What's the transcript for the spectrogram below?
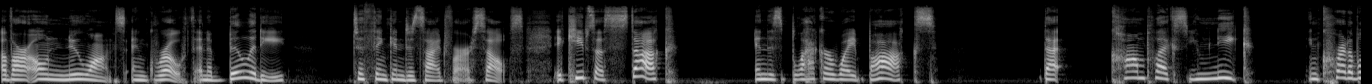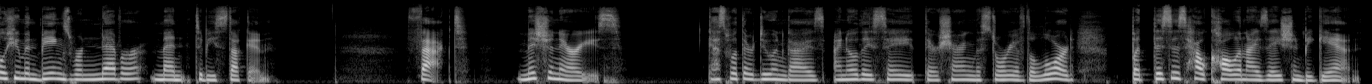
of our own nuance and growth and ability to think and decide for ourselves. It keeps us stuck in this black or white box that complex, unique, incredible human beings were never meant to be stuck in. Fact missionaries. Guess what they're doing, guys? I know they say they're sharing the story of the Lord, but this is how colonization began.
